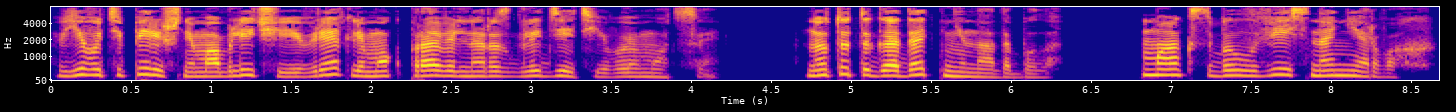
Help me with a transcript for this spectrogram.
в его теперешнем обличии вряд ли мог правильно разглядеть его эмоции. Но тут и гадать не надо было. Макс был весь на нервах.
